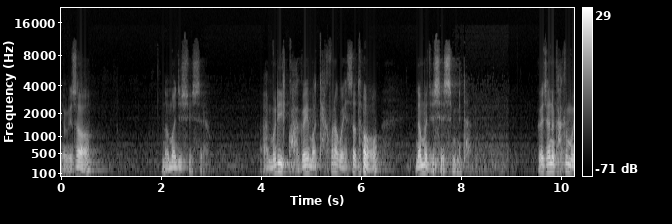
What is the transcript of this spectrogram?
여기서 넘어질 수 있어요. 아무리 과거에 뭐 탁월하고 했어도 넘어질 수 있습니다. 그래서 저는 가끔 뭐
